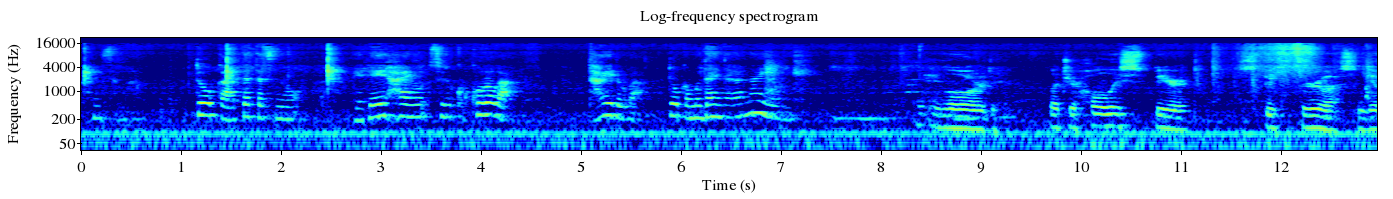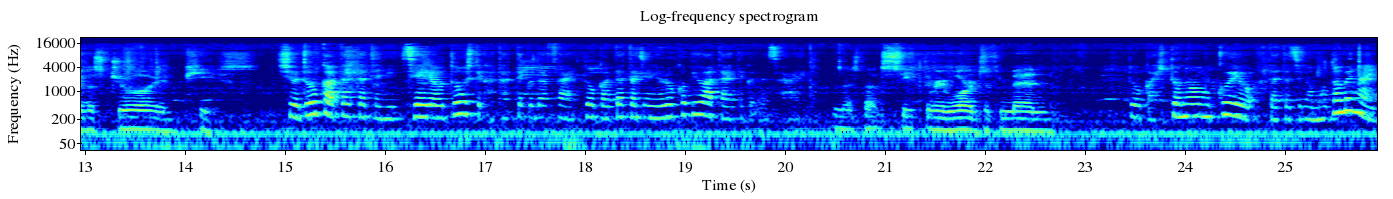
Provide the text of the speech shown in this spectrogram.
神様どうか私たちのえー礼拝をする心が態度がどうか無駄にならないように Lord, 主はどうか私たちに聖霊を通して語ってください。どうか私たちに喜びを与えてください。どうか人の報いを私たちが求めないよ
